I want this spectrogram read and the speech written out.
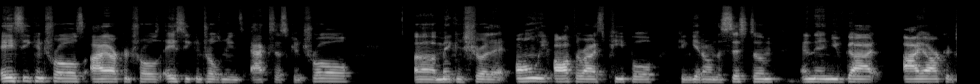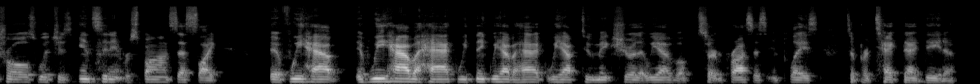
Ac controls ir controls. Ac controls means access control uh, making sure that only authorized people can get on the system. And then you've got ir controls which is incident response. That's like if we have if we have a hack we think we have a hack we have to make sure that we have a certain process in place to protect that data.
